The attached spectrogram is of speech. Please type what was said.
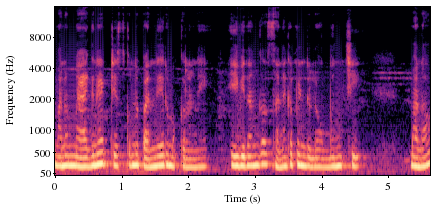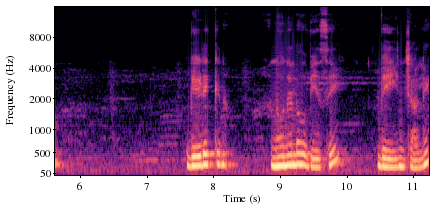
మనం మ్యాగ్నేట్ చేసుకున్న పన్నీర్ ముక్కలని ఈ విధంగా శనగపిండిలో ముంచి మనం వేడెక్కిన నూనెలో వేసి వేయించాలి.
